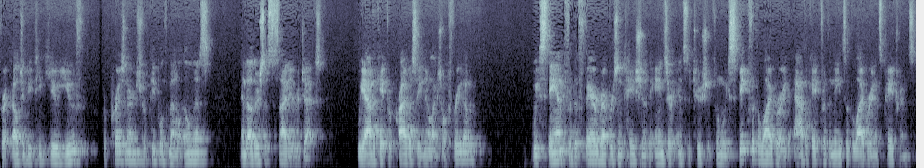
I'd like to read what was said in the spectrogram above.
for LGBTQ youth, for prisoners, for people with mental illness, and others that society rejects. We advocate for privacy and intellectual freedom. We stand for the fair representation of the Ainsworth institutions. When we speak for the library to advocate for the needs of the library and its patrons,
